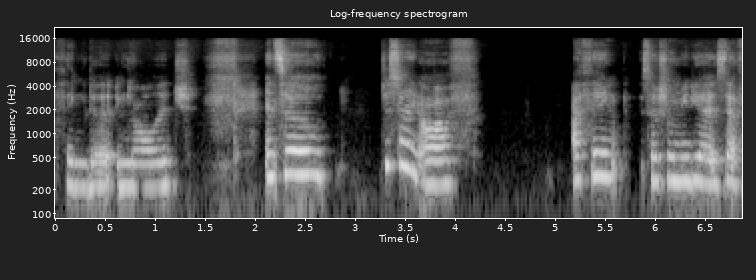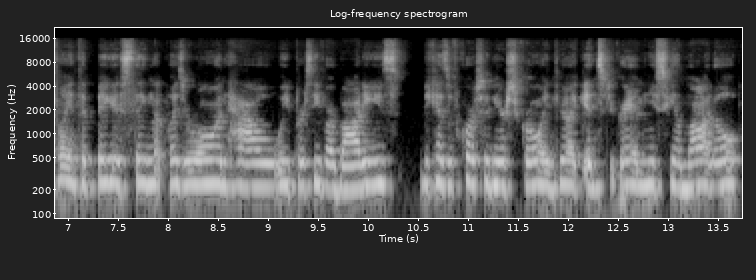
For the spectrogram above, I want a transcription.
thing to acknowledge. And so, just starting off, I think social media is definitely the biggest thing that plays a role in how we perceive our bodies because of course when you're scrolling through like Instagram and you see a model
